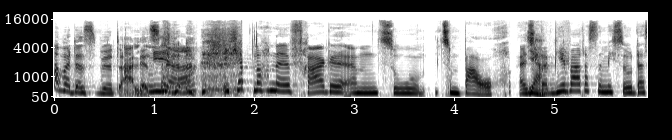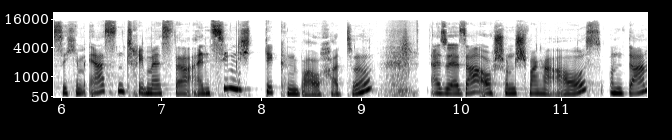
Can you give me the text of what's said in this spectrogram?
Aber das wird alles. Ja. Ich habe noch eine Frage ähm, zu, zum Bauch. Also ja. bei mir war das nämlich so, dass ich im ersten Trimester einen ziemlich dicken Bauch hatte. Also er sah auch schon schwanger aus und dann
